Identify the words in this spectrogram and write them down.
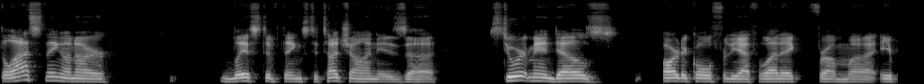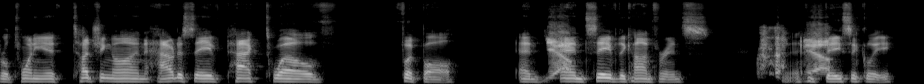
the last thing on our list of things to touch on is uh, Stewart Mandel's article for The Athletic from uh, April 20th, touching on how to save Pac 12 football and, Yeah. and save the conference, Yeah. basically.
